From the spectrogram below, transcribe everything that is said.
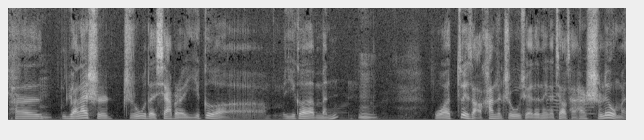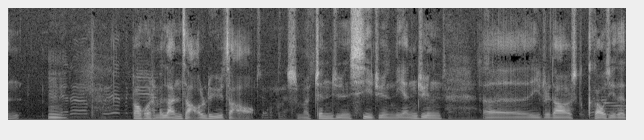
它嗯原来是植物的下边儿一个一个门。嗯我最早看的植物学的那个教材还是十六门，嗯包括什么蓝藻、绿藻，什么真菌、细菌、黏菌，呃，一直到高级的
